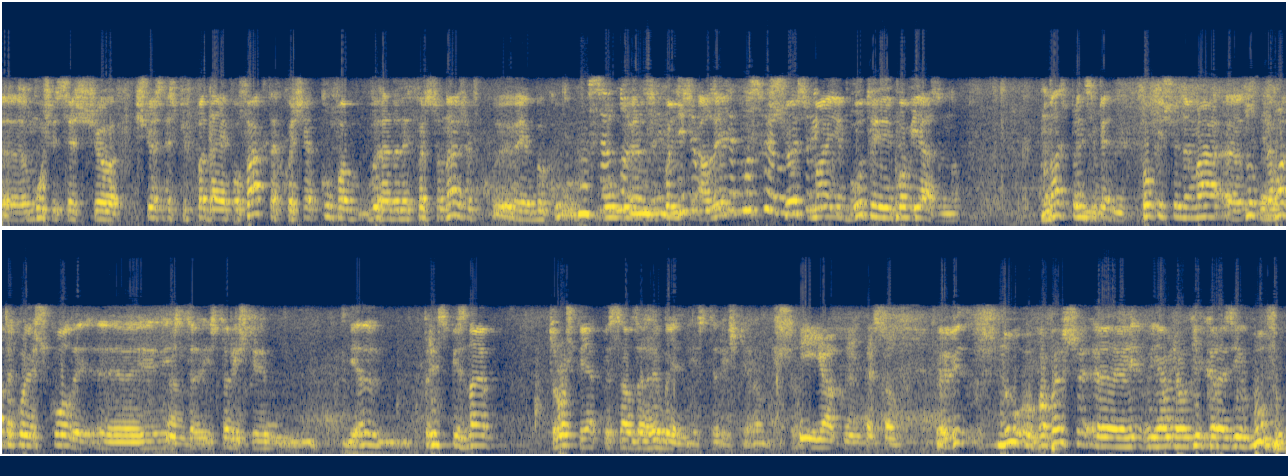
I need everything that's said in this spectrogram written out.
е, мучиться, що щось не співпадає по фактах, хоча купа вигаданих персонажів, якби ку- Ну, подій, але щось має бути пов'язано. У нас, в принципі, поки що нема, е, ну, нема такої школи е, історичної. Я, в принципі, знаю трошки, як писав Загребельний історичний роман. І як він писав? Він, ну, по-перше, е, я в нього кілька разів був,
